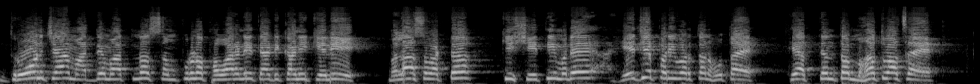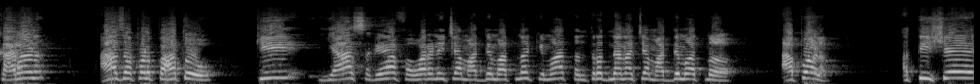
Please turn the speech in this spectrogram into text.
द्रोणच्या माध्यमातून संपूर्ण फवारणी त्या ठिकाणी केली. मला असं वाटतं की शेतीमध्ये हे जे परिवर्तन होत आहे हे अत्यंत महत्वाचं आहे. कारण आज आपण पाहतो की या सगळ्या फवारणीच्या माध्यमातून किंवा तंत्रज्ञानाच्या माध्यमातून आपण अतिशय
